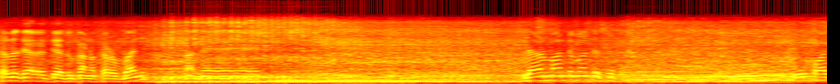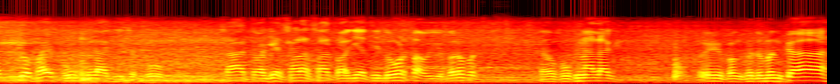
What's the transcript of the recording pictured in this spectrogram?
ચાલો ત્યારે ત્યાં દુકાનો કરો બંધ અને લણ માંતે માંતે શું એક વાગી ગયો ભાઈ ભૂખ લાગી છે, ભૂખ. સાત વાગ્યા સાડા સાત વાગ્યાથી દોડતા હોઈએ, બરોબર? તો ભૂખ ના લાગે. એ પંખો તો બંધ કર.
